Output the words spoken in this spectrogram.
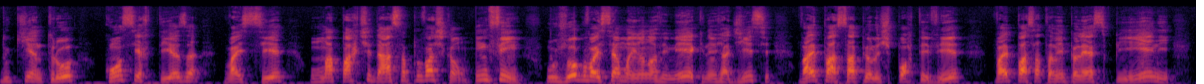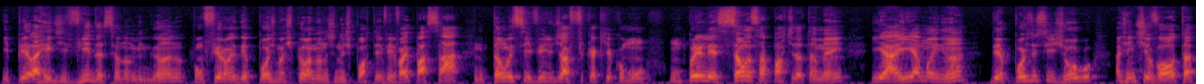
do que entrou. Com certeza vai ser uma partidaça para o Vascão. Enfim, o jogo vai ser amanhã 9h30, que nem eu já disse, vai passar pelo Sport TV vai passar também pela ESPN e pela Rede Vida, se eu não me engano. Confiram aí depois, mas pelo menos no Sport TV vai passar. Então esse vídeo já fica aqui como um preleção dessa partida também. E aí amanhã, depois desse jogo, a gente volta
